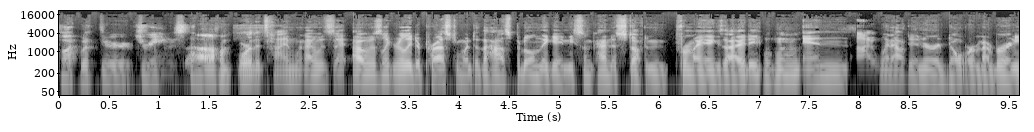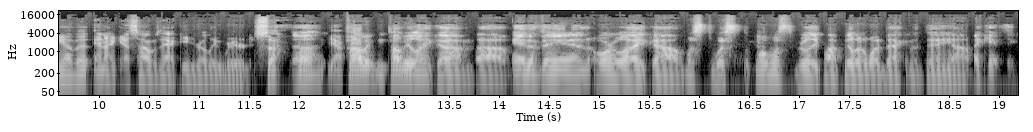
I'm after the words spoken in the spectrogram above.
fuck with your dreams. Um, Or the time when I was I was like really depressed and went to the hospital and they gave me some kind of stuff for my anxiety. mhm. And I went out to dinner and don't remember any of it. And I guess I was acting really weird. So Uh, Yeah. probably probably like um uh, Ativan or like uh, what's what's what was really popular one back in the day? Uh, I can't think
